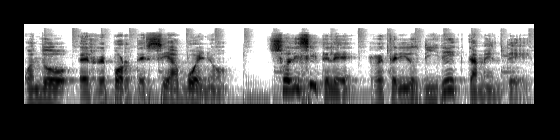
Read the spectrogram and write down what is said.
cuando el reporte sea bueno, solicítele referidos directamente.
